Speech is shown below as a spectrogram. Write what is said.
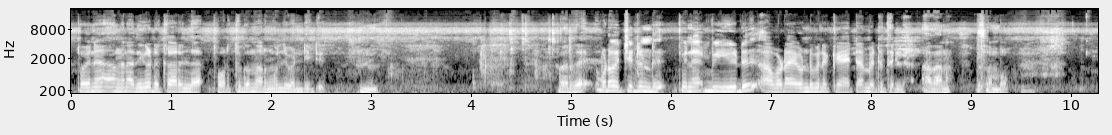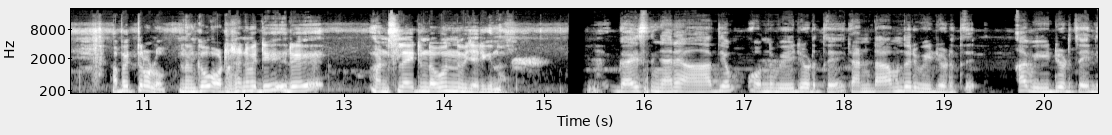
അപ്പോൾ പിന്നെ അങ്ങനെ അധികം എടുക്കാറില്ല. പുറത്തേക്കൊന്നും ഇറങ്ങില്ല വണ്ടിയിട്ട്. വെറുതെ ഇവിടെ വെച്ചിട്ടുണ്ട്. പിന്നെ വീട് അവിടെ ആയതുകൊണ്ട് പിന്നെ കയറ്റാൻ പറ്റത്തില്ല. അതാണ് സംഭവം. അപ്പോൾ ഇത്രേ ഉള്ളൂ. നിങ്ങൾക്ക് ഓട്ടോഷനെ പറ്റി ഒരു മനസ്സിലായിട്ടുണ്ടാവും എന്ന് വിചാരിക്കുന്നു. ഗൈസ് ഞാൻ ആദ്യം ഒന്ന് വീഡിയോ എടുത്ത് രണ്ടാമതൊരു വീഡിയോ എടുത്ത് ആ വീഡിയോ എടുത്തതിൽ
